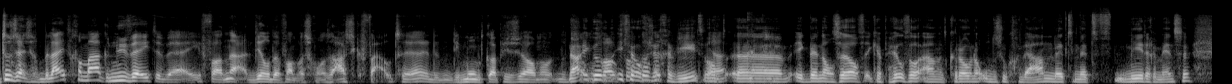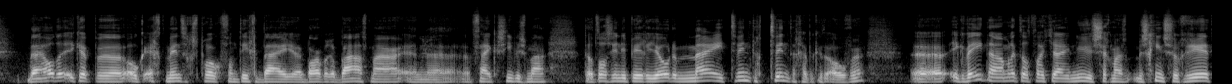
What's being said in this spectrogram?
Toen zijn ze beleid gemaakt. Nu weten wij van, nou, deel daarvan was gewoon hartstikke fout. Hè? Die- mondkapjes allemaal. dat Nou, ik wil er allemaal iets over zeggen, Wiert. Want Ja. eh, ik ben dan zelf, ik heb heel veel aan het corona-onderzoek gedaan met, met meerdere mensen. Wij hadden, ik heb eh, ook echt mensen gesproken van dichtbij, eh, Barbara Baasma en eh Fijke Siebesma. Dat was in de periode mei 2020 heb ik het over. Eh, ik weet namelijk dat wat jij nu zeg maar, misschien suggereert,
